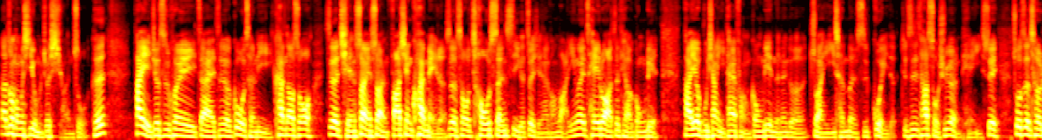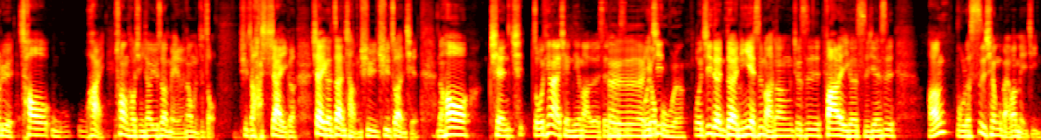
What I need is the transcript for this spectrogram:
那这种东西我们就喜欢做，可是他也就是会在这个过程里看到说，哦，这个钱算一算，发现快没了，这个时候抽身是一个最简单的方法，因为 Terra 这条公链，它又不像以太坊公链的那个转移成本是贵的，就是它手续费很便宜，所以做这个策略超无无害。创投行销预算没了，那我们就走去找下一个下一个战场去去赚钱。然后前前昨天还前天嘛，对不对？对对对，我记我记得对你也是马上就是发了一个时间是。好像补了四千五百万美金，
